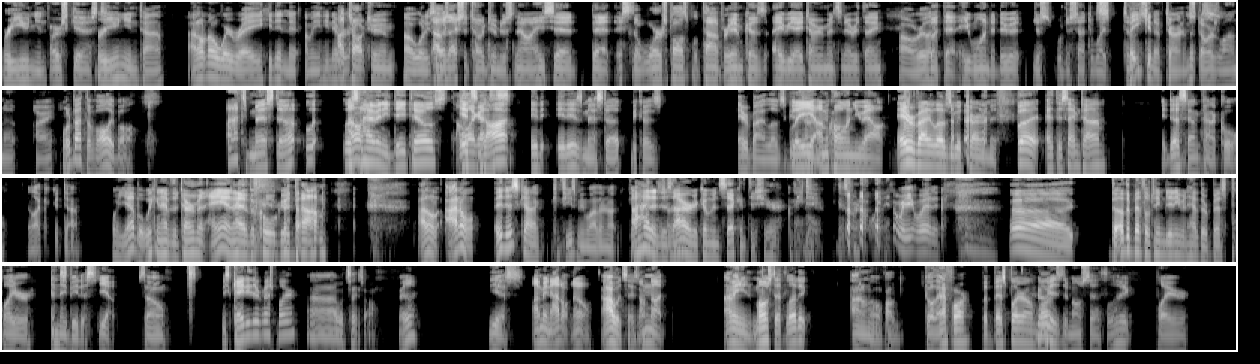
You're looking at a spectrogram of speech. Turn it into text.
reunion. First guest. Reunion time. I don't know where Ray. He didn't. I mean, he never. I talked to him oh, what he I was actually talking to him just now. He said that it's the worst possible time for him because ABA tournaments and everything, Oh, really? but that he wanted to do it. Just we'll just have to wait till the Speaking of tournaments, stars line up. All right, What about the volleyball? that's messed up. I Listen, don't have any details. All I it's got to not. s- It it is messed up because everybody loves a good Lee, I'm tournament. calling you out. Everybody loves a good tournament, but at the same time, it does sound kind of cool and like a good time. Well, yeah, but we can have the tournament and have a cool, good time. I don't. I don't. It just kind of confused me why they're not. I had a desire to come in second this year. Me too, because we're not winning. we ain't winning. Uh, the other Bethel team didn't even have their best player, and they beat us. yeah. So Is Katie their best player? uh, I would say so. Really? Yes, I mean, I don't know. I would say so. I'm not. I mean, most athletic. I don't know if I would go that far, but best player on Who vault, is the most athletic player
